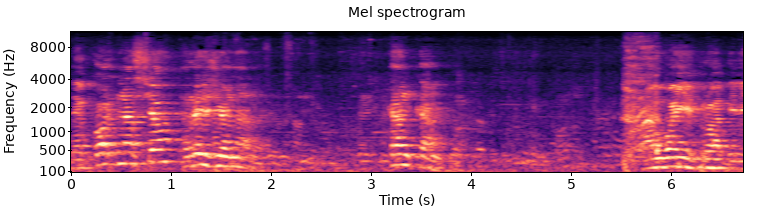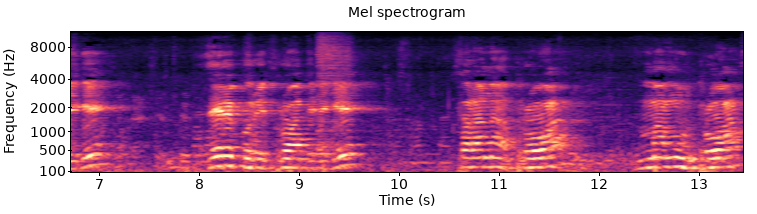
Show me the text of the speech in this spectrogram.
Les coordinations régionales, Cancan a envoyé trois délégués, Zérekore trois délégués, Farana trois, Mamou trois,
